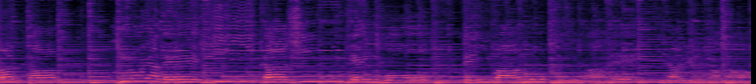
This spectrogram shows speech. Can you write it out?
わった風呂屋で引いた信玄を令和の車で見られるから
